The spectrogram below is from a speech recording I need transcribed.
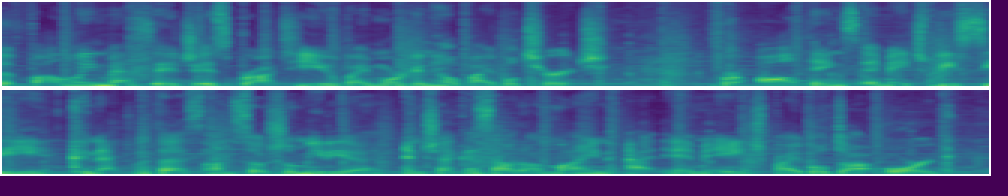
The following message is brought to you by Morgan Hill Bible Church. For all things MHBC, connect with us on social media and check us out online at mhbible.org.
